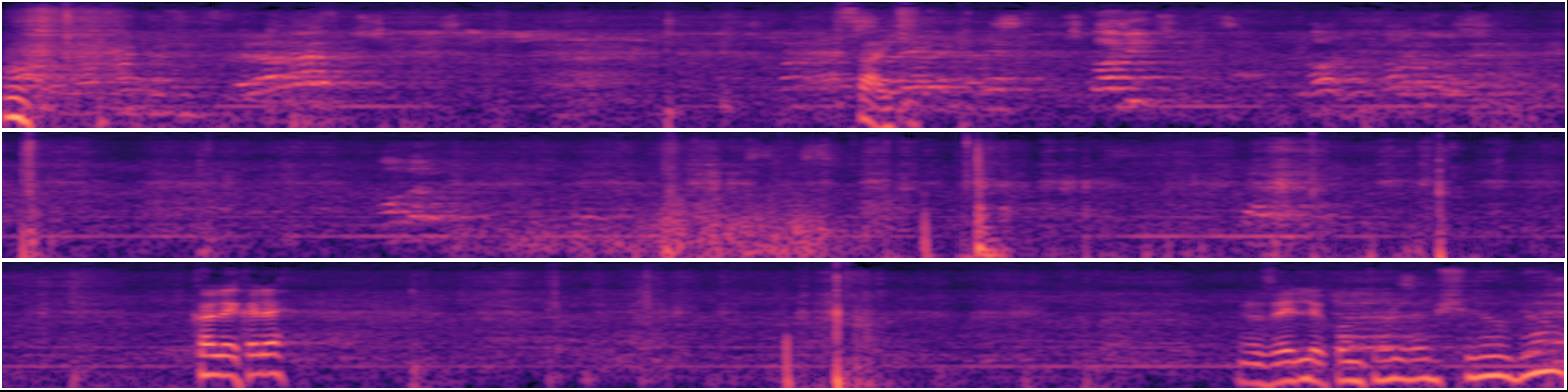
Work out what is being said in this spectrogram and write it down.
Uf. Sakin. Kale kale. Biraz elle kontrolle bir şey oluyor ama.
